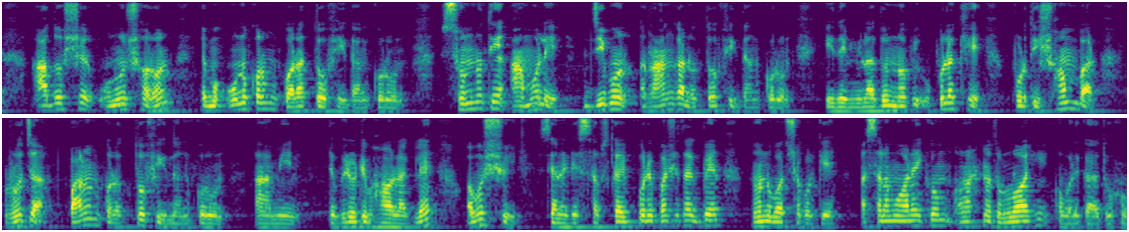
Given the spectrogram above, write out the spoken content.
আদর্শের অনুসরণ এবং অনুকরণ করার তৌফিক দান করুন। সুন্নতি আমলে জীবন রাঙ্গানো তৌফিক দান করুন। ঈদে মিলাদুল নবী উপলক্ষে প্রতি সোমবার রোজা পালন করার তৌফিক দান করুন। আমিন। তো ভিডিওটি ভালো লাগলে অবশ্যই চ্যানেলটি সাবস্ক্রাইব করে পাশে থাকবেন। ধন্যবাদ সকলকে। আসসালামু আলাইকুম রহমতুল্লাহি ওবরকাতুহু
